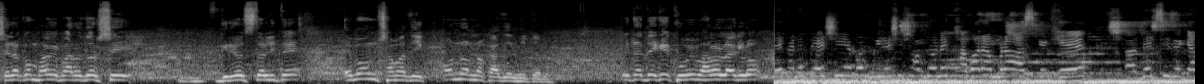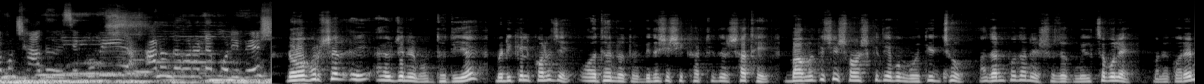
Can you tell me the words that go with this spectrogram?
সেরকমভাবে পারদর্শী গৃহস্থলিতে এবং সামাজিক অন্যান্য কাজের ভিতরে। এটা দেখে খুবই ভালো লাগল। এখানে দেশি এবং বিদেশি সব ধরনের খাবার আমরা আজকে খেয়ে দেখছি যে কেমন স্বাদ হয়েছে। খুবই আনন্দঘন একটা পরিবেশ। নববর্ষের এই আয়োজনের মধ্য দিয়ে মেডিকেল কলেজে অধ্যয়নরত বিদেশি শিক্ষার্থীদের সাথে বাংলাদেশের সংস্কৃতি এবং ঐতিহ্য আদান প্রদানের সুযোগ মিলছে বলে মনে করেন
